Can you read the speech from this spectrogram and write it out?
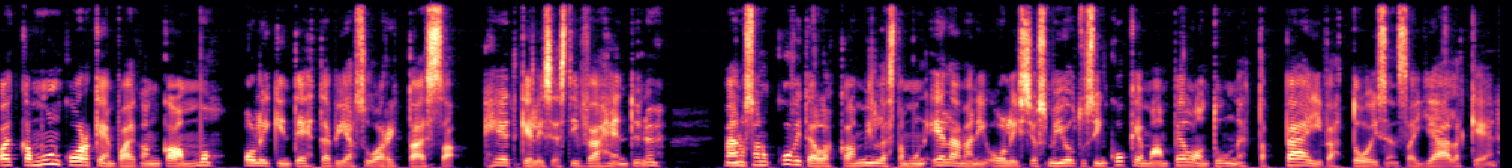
Vaikka mun korkean paikan kammo olikin tehtäviä suorittaessa hetkellisesti vähentynyt, Mä en osannut kuvitellakaan, millaista mun elämäni olisi, jos mä joutuisin kokemaan pelon tunnetta päivä toisensa jälkeen.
